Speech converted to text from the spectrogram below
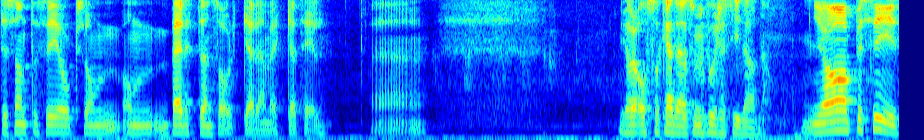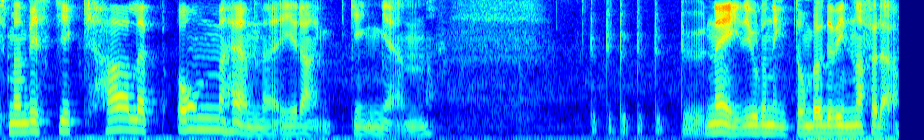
intressant att se också om, om Bertens orkar en vecka till. Eh, Vi har Osaka där som är första sidan. Ja, precis. Men visst gick Halep om henne i rankingen? Nej, det gjorde hon inte. Hon behövde vinna för det.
